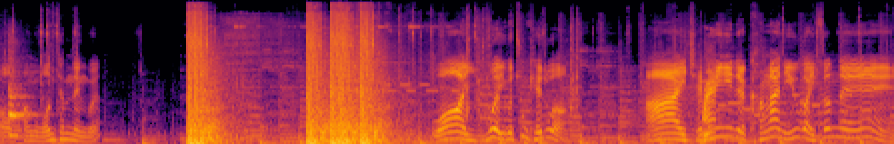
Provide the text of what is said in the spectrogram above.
와 방금 원탭 낸 거야? 와, 이 뭐야 이거 총 개 좋아. 아, 이 잼민이들 강한 이유가 있었네.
